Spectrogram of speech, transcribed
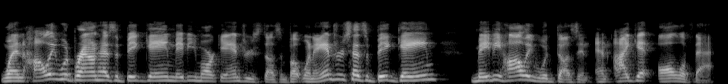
When Hollywood Brown has a big game, maybe Mark Andrews doesn't. But when Andrews has a big game, maybe Hollywood doesn't. And I get all of that.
